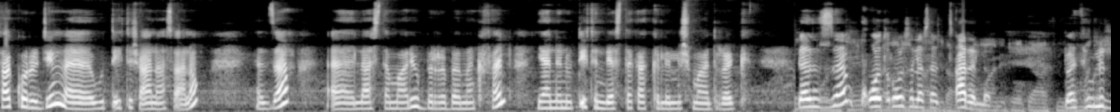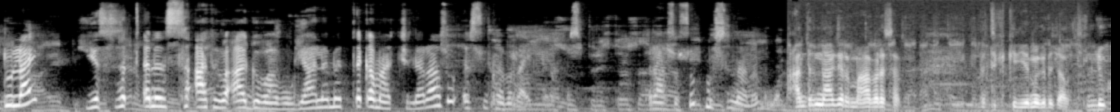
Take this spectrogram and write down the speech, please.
ሳኮርጂም ውጤትሽ አናሳ ነው። ከዛ ለአስተማሪው ብር በመክፈል ያንን ውጤት እንዲያስተካክልልሽ ማድረግ ገንዘብ ቆጥሮ ስለሰጠ አይደለም። በትውልዱ ላይ የተሰጠንን ሰዓት በአግባቡ ያለመጠቀማችን ለራሱ እሱ ከብር አይተናነስም። ራሱ እሱ ሙስና ነው። አንድን ሀገር ማህበረሰብ በትክክል የመግለጫው ትልቁ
